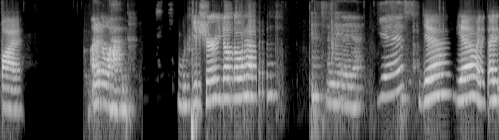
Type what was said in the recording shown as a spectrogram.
Why? I don't know what happened. You sure you don't know what happened? Yeah, yeah, yeah. Yes? Yeah, yeah. I I,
